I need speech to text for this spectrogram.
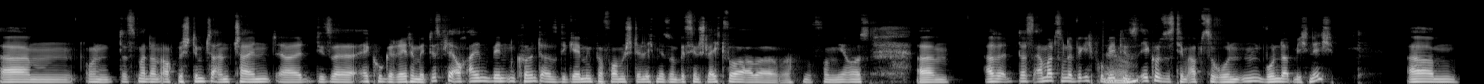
Ähm, und dass man dann auch bestimmte anscheinend äh, diese Echo-Geräte mit Display auch einbinden könnte. Also die Gaming-Performance stelle ich mir so ein bisschen schlecht vor, aber äh, von mir aus. Ähm, also, dass Amazon da wirklich probiert, ja. dieses Ökosystem abzurunden, wundert mich nicht. Ähm,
